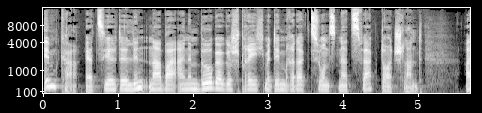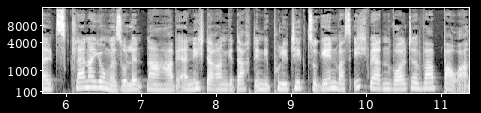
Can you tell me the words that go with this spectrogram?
Imker, erzählte Lindner bei einem Bürgergespräch mit dem Redaktionsnetzwerk Deutschland. Als kleiner Junge, so Lindner, habe er nicht daran gedacht, in die Politik zu gehen. Was ich werden wollte, war Bauer.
